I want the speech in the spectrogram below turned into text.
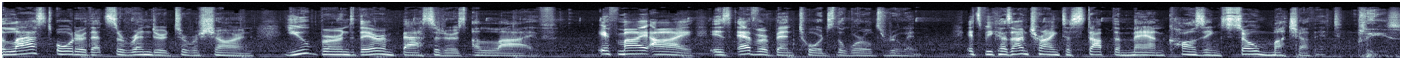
The last order that surrendered to Rasharn, you burned their ambassadors alive. If my eye is ever bent towards the world's ruin, it's because I'm trying to stop the man causing so much of it. Please.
